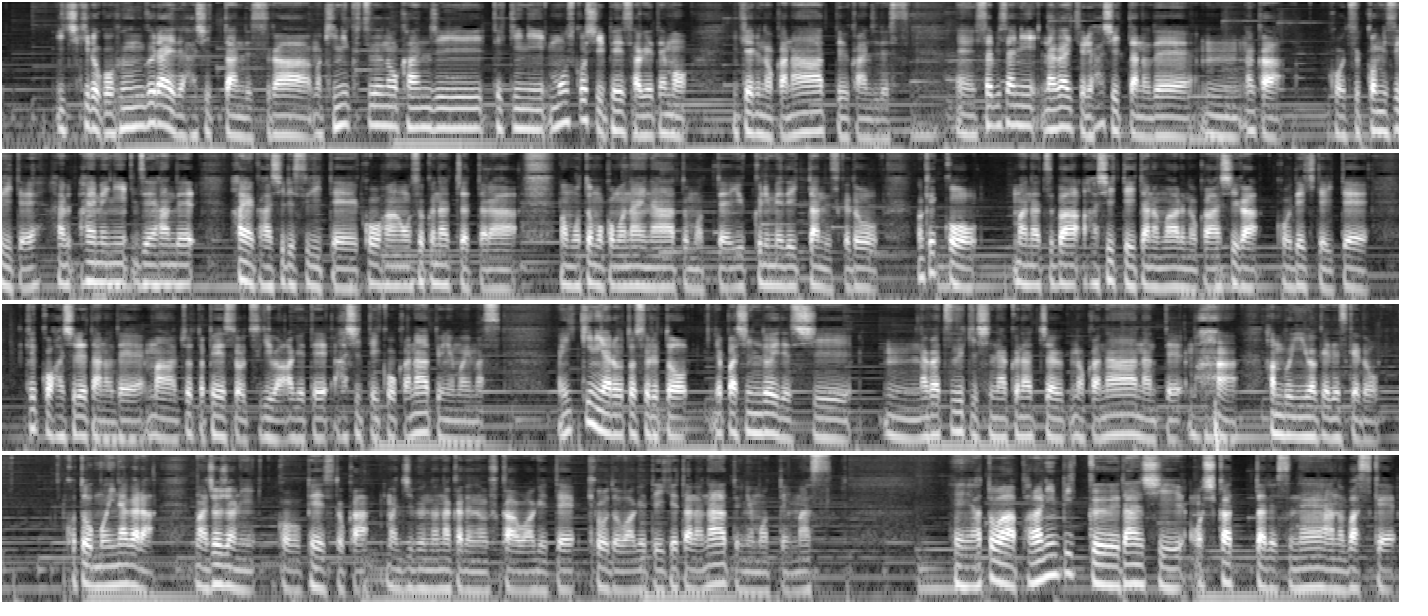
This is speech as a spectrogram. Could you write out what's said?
1キロ5分ぐらいで走ったんですが、まあ、筋肉痛の感じ的にもう少しペース上げてもいけるのかなっていう感じです、えー、久々に長い距離走ったのでうんなんかこう突っ込みすぎて早めに前半で速く走りすぎて後半遅くなっちゃったら、まあ、元も子もないなと思ってゆっくりめで行ったんですけど、まあ、結構、まあ、夏場走っていたのもあるのか足がこうできていて結構走れたのでまあちょっとペースを次は上げて走っていこうかなというふうに思います、まあ、一気にやろうとするとやっぱしんどいですしうん、長続きしなくなっちゃうのかななんて まあ半分言い訳ですけどことを思いながら、まあ、徐々にこうペースとか、まあ、自分の中での負荷を上げて強度を上げていけたらなというふうに思っています。えー、あとはパラリンピック男子惜しかったですねあのバスケ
